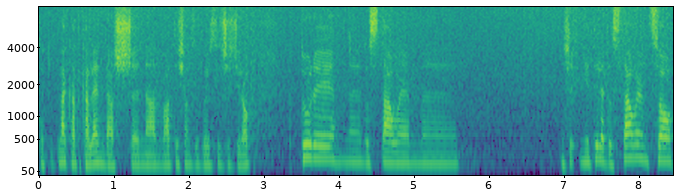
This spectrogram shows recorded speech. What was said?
taki plakat, kalendarz na 2023 rok, który dostałem, znaczy nie tyle dostałem, co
